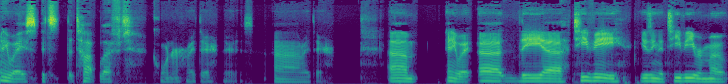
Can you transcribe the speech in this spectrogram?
anyways, it's the top left corner right there. There it is. Uh, right there. Um, anyway, uh, the uh, TV using the TV remote.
